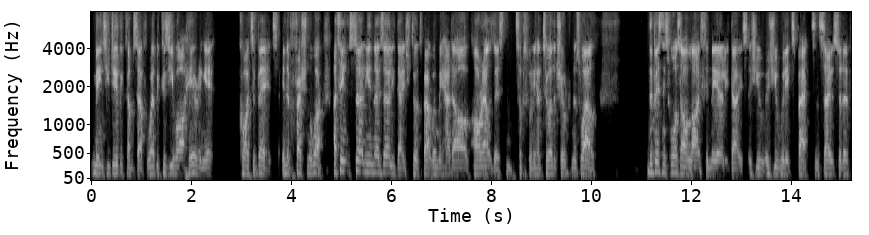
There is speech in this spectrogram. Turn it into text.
means you do become self-aware because you are hearing it quite a bit in the professional world. I think certainly in those early days, you talked about when we had our, our eldest and subsequently had two other children as well the business was our life in the early days, as you as you would expect, and so sort of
